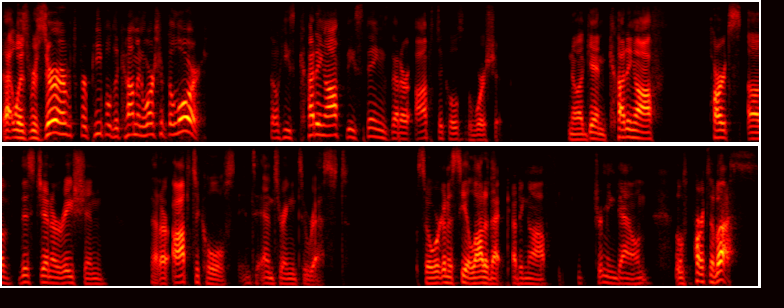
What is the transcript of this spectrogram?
that was reserved for people to come and worship the Lord. So he's cutting off these things that are obstacles to worship. You know, again, cutting off parts of this generation that are obstacles into entering into rest. So we're going to see a lot of that cutting off, trimming down those parts of us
